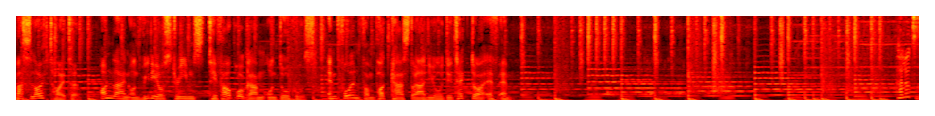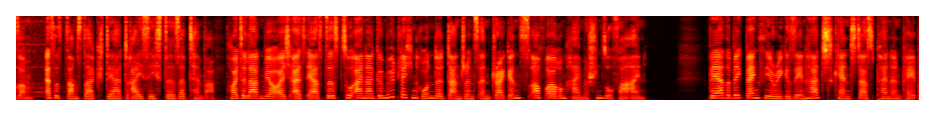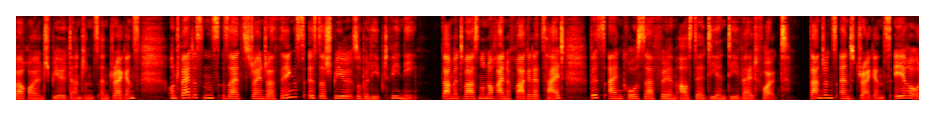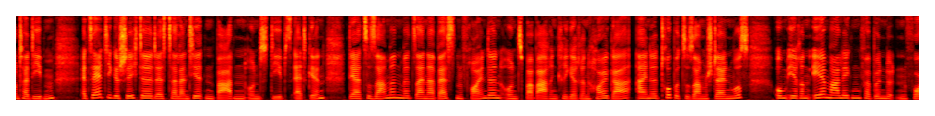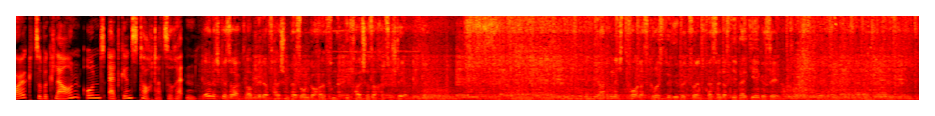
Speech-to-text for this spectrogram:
Was läuft heute? Online- und Videostreams, TV-Programm und Dokus. Empfohlen vom Podcast Radio Detektor FM. Hallo zusammen. Es ist Samstag, der 30. September. Heute laden wir euch als erstes zu einer gemütlichen Runde Dungeons and Dragons auf eurem heimischen Sofa ein. Wer The Big Bang Theory gesehen hat, kennt das Pen-and-Paper-Rollenspiel Dungeons and Dragons und spätestens seit Stranger Things ist das Spiel so beliebt wie nie. Damit war es nur noch eine Frage der Zeit, bis ein großer Film aus der D&D-Welt folgt. Dungeons and Dragons Ehre unter Dieben erzählt die Geschichte des talentierten Baden und Diebs Edgin, der zusammen mit seiner besten Freundin und Barbarenkriegerin Holga eine Truppe zusammenstellen muss, um ihren ehemaligen Verbündeten Fork zu beklauen und Edgins Tochter zu retten. Ehrlich gesagt haben wir der falschen Person geholfen, die falsche Sache zu stehlen. Wir hatten nicht vor, das größte Übel zu entfesseln, das die Welt je gesehen hat.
